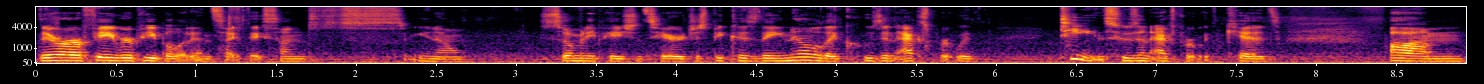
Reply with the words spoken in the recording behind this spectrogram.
They're our favorite people at Insight. They send, you know, so many patients here just because they know like who's an expert with teens, who's an expert with kids. Um,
